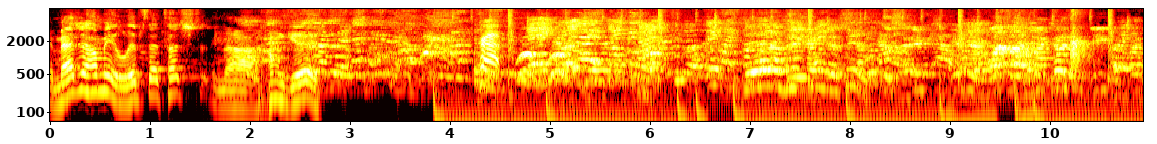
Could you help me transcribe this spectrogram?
Imagine how many lips that touched. Nah, I'm good. Crap. That's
